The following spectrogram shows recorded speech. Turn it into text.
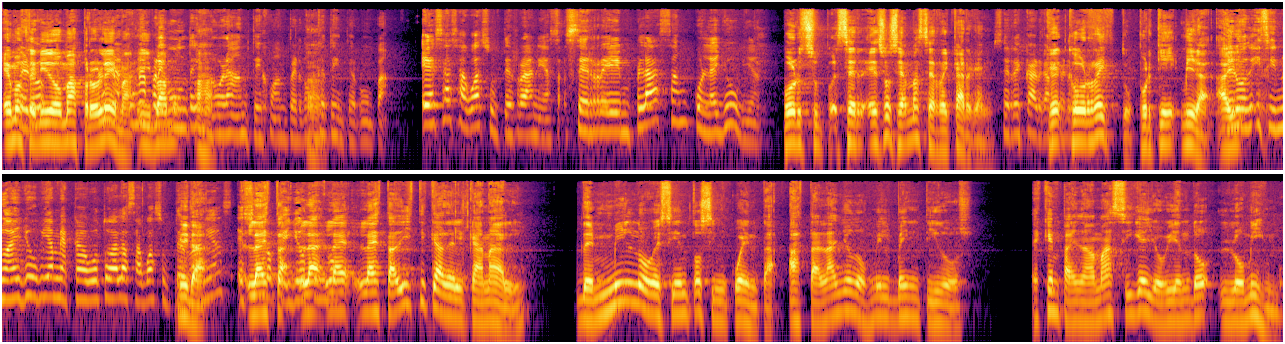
hemos Pero tenido más problemas. Una, una y vamos, pregunta ignorante, Juan, perdón Ajá. que te interrumpa. ¿Esas aguas subterráneas se reemplazan con la lluvia? Por se- eso se llama se recargan. Se recargan, Que- correcto, porque mira, hay, Pero ¿y si no hay lluvia, me acabo todas las aguas mira, subterráneas? Eso la, es lo que yo la- tengo- la- la estadística del canal de 1950 hasta el año 2022 es que en Panamá sigue lloviendo lo mismo.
